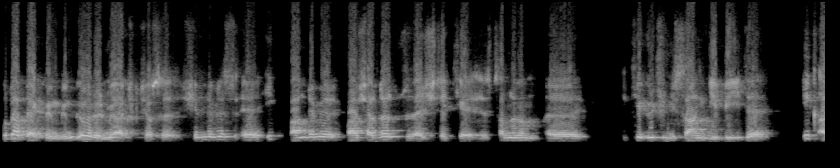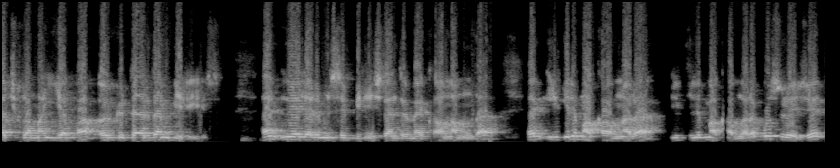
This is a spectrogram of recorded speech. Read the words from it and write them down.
bu da pek mümkün görülmüyor açıkçası. Şimdi biz e, ilk pandemi başladığı süreçteki e, sanırım e, 2-3 Nisan gibiydi. İlk açıklamayı yapan örgütlerden biriyiz hem üyelerimizi bilinçlendirmek anlamında hem ilgili makamlara, ilgili makamlara bu süreci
